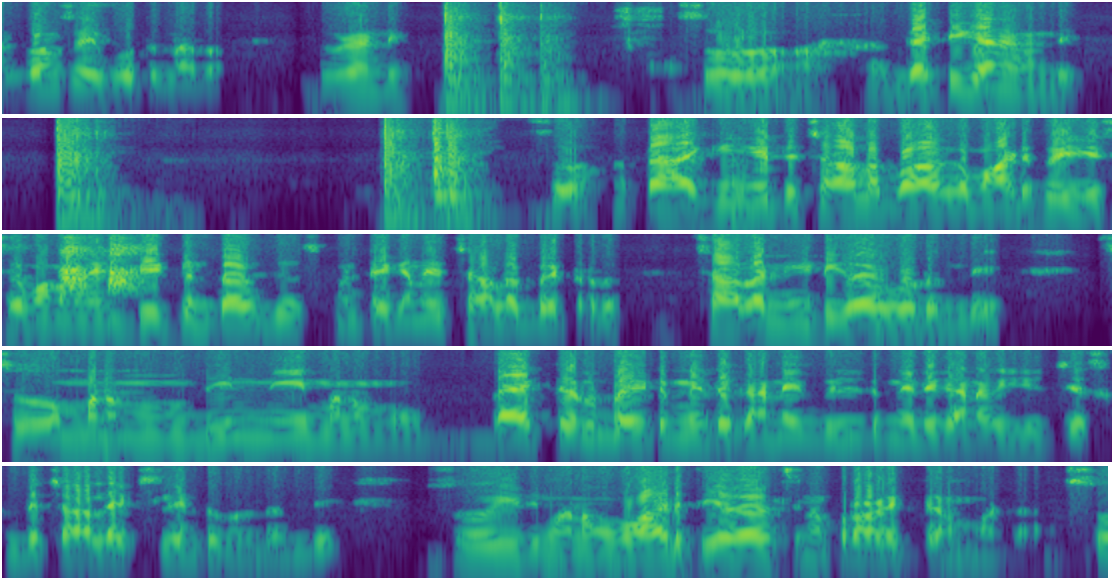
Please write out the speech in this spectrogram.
అడ్వాన్స్ అయిపోతున్నారు. చూడండి. సో గట్టిగానే ఉంది. సో ప్యాకింగ్ అయితే చాలా బాగా మాడిఫై చేసాం. మనం ఎన్పికల్తో చూసుకుంటే కానీ చాలా బెటర్ చాలా నీట్గా కూడా ఉంది. సో మనం దీన్ని మనము బ్యాక్టీరియల్ బయట మీద కానీ విల్డ్ మీద కానీ యూజ్ చేసుకుంటే చాలా ఎక్సలెంట్గా ఉంటుంది. సో ఇది మనం వాడి తీరాల్సిన ప్రోడక్ట్ అన్నమాట. సో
